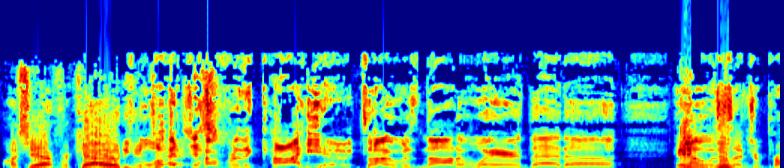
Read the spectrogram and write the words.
watch out for coyote attacks. Watch out for the coyotes. I was not aware that uh, that was the, such a the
